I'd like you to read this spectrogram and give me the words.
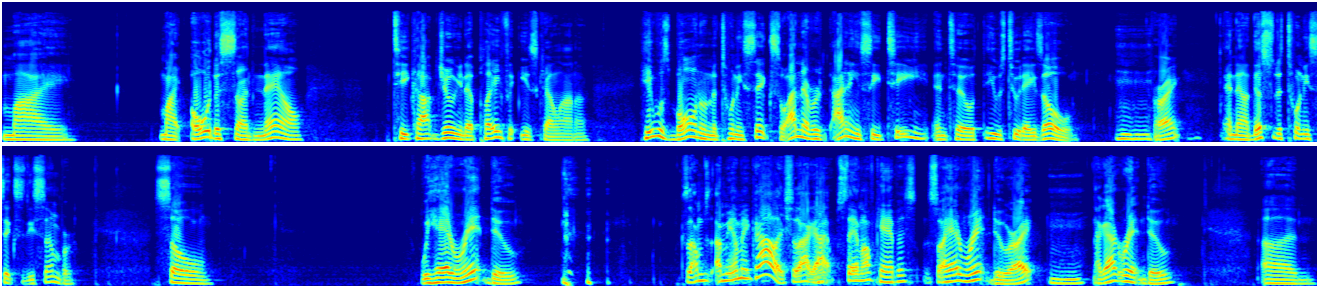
My my oldest son now, T Cop Jr. that played for East Carolina, he was born on the 26th. So I never I didn't see T until he was two days old. Right? And now this is the 26th of December. So we had rent due. Cause I'm, I mean, I'm in college, so I got staying off campus. So I had rent due, right? Mm-hmm. I got rent due. Um,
